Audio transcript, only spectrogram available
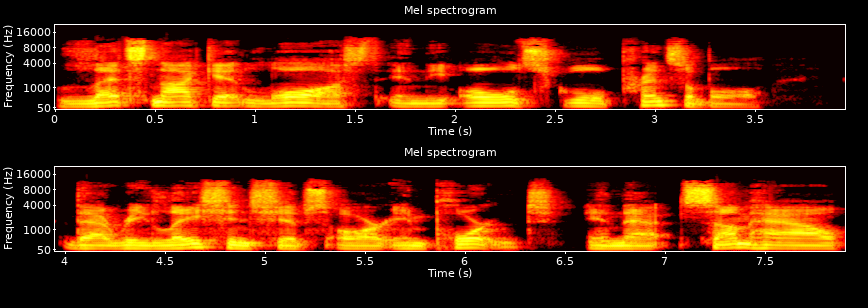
let's not get lost in the old school principle that relationships are important and that somehow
